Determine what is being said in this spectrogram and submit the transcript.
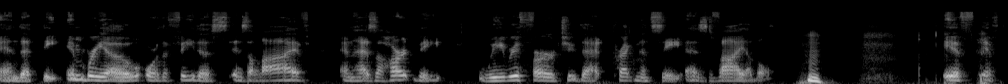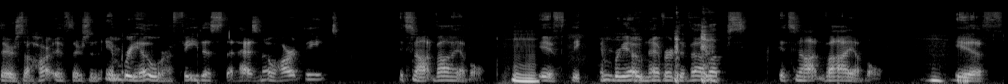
and that the embryo or the fetus is alive and has a heartbeat, we refer to that pregnancy as viable. Hmm if if there's a heart if there's an embryo or a fetus that has no heartbeat it's not viable mm-hmm. if the embryo never develops it's not viable mm-hmm. if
